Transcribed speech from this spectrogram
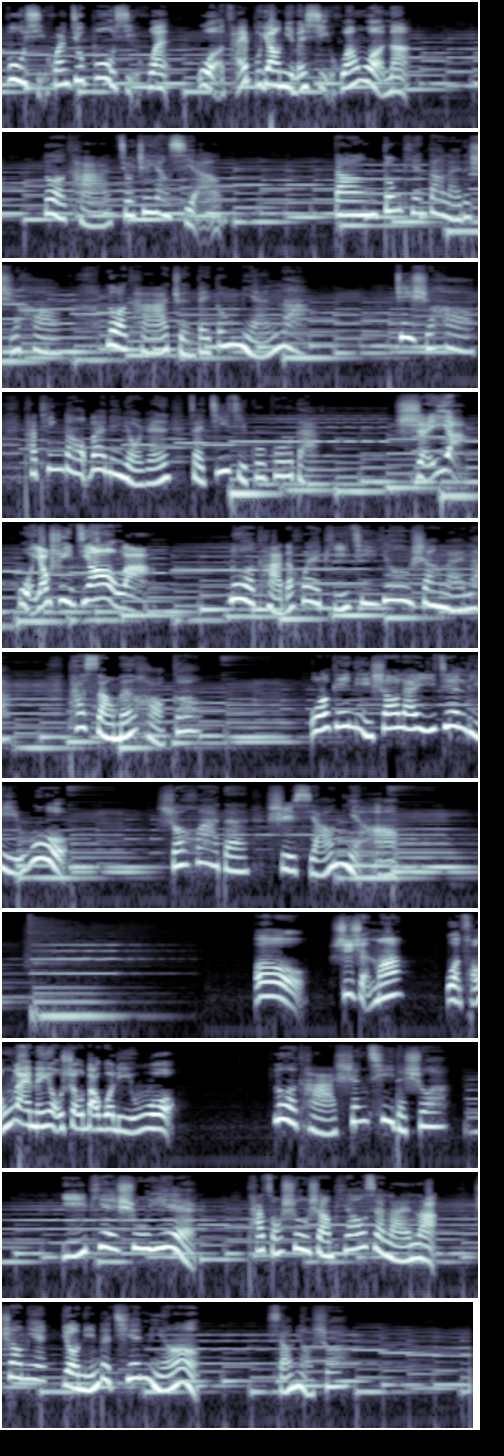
不喜欢就不喜欢，我才不要你们喜欢我呢。洛卡就这样想。当冬天到来的时候，洛卡准备冬眠了。这时候，他听到外面有人在叽叽咕咕的：“谁呀？我要睡觉啦！”洛卡的坏脾气又上来了，他嗓门好高：“我给你捎来一件礼物。”说话的是小鸟。哦，是什么？我从来没有收到过礼物。洛卡生气地说：“一片树叶，它从树上飘下来了，上面有您的签名。”小鸟说：“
